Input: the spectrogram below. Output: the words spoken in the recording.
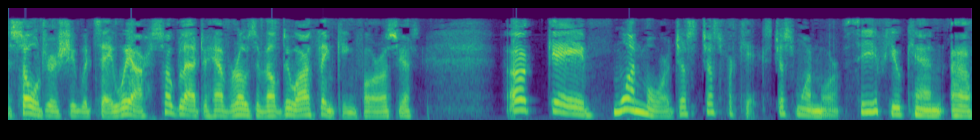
soldiers, she would say, we are so glad to have Roosevelt do our thinking for us. Yes. Okay, one more, just just for kicks, just one more. See if you can uh,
